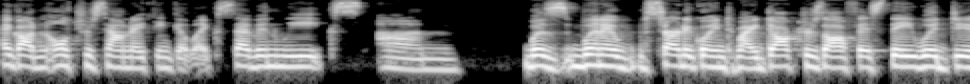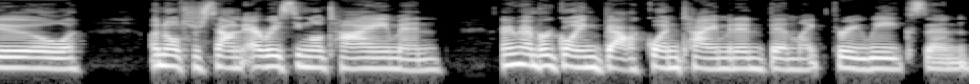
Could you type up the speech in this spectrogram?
I got an ultrasound, I think, at like seven weeks. Um, was when I started going to my doctor's office, they would do an ultrasound every single time. And I remember going back one time and it had been like three weeks and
